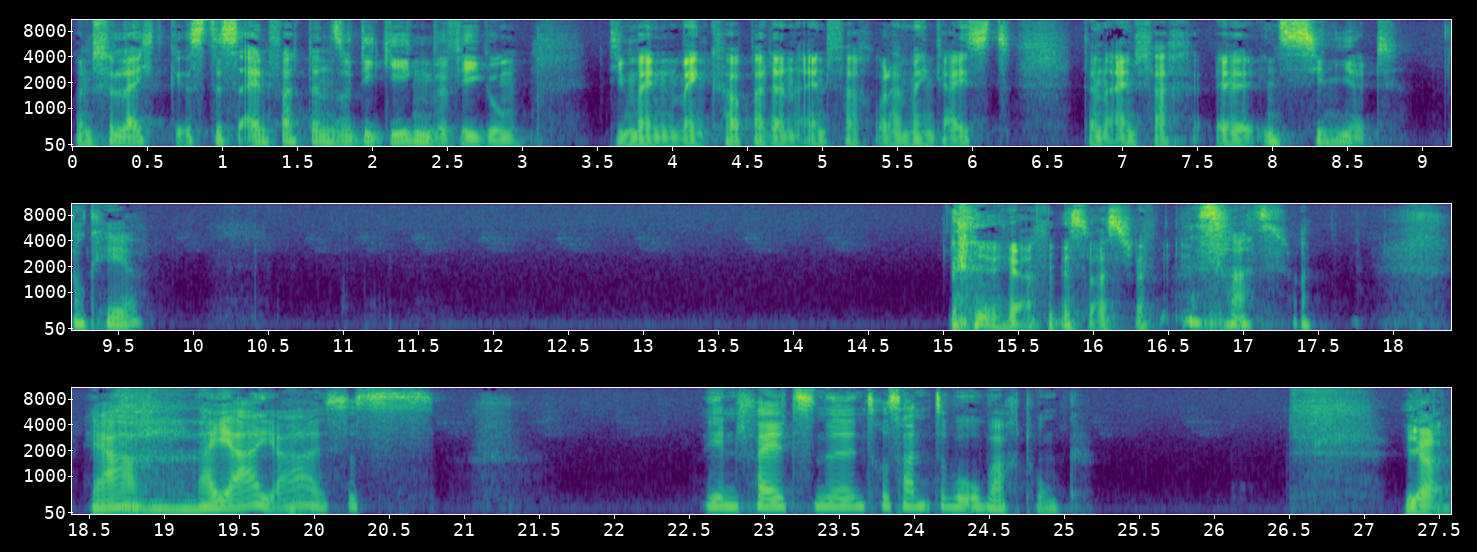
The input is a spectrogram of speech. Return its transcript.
Und vielleicht ist das einfach dann so die Gegenbewegung, die mein, mein Körper dann einfach oder mein Geist dann einfach äh, inszeniert. Okay. ja, das war's schon. Das war's schon. Ja, naja, ja, es ist jedenfalls eine interessante Beobachtung. Ja.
